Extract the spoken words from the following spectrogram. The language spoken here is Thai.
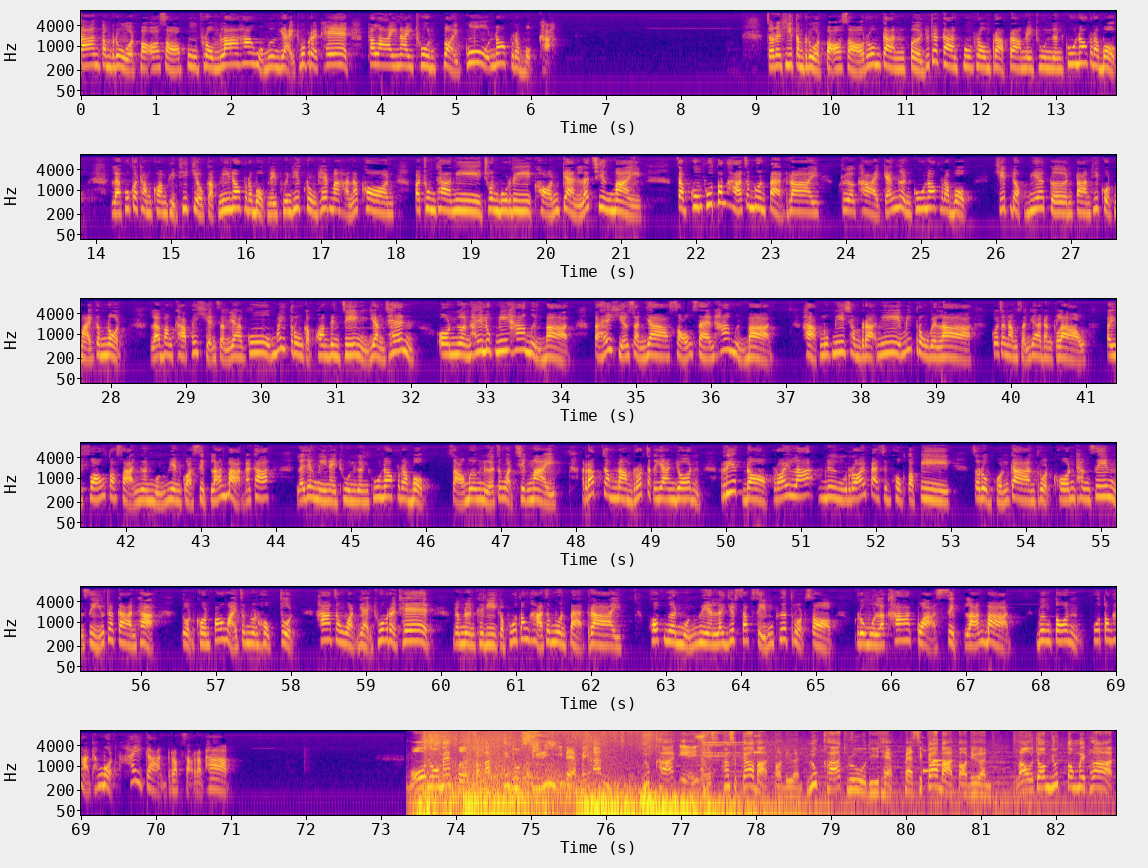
ด้านตำรวจ ปอส ปูพรมล่าห้าหัวเมืองใหญ่ทั่วประเทศ ทลายนายทุนปล่อยกู้นอกระบบค่ะเจ้าหน้าที่ตำรวจ ปอส ร่วมกันเปิดยุทธการปูพรมปราบปรามในทุนเงินกู้นอกระบบ และผู้กระทำความผิดที่เกี่ยวกับหนี้นอกระบบในพื้นที่กรุงเทพมหานคร ปทุมธานี ชนบุรี ขอนแก่น และเชียงใหม่ จับกลุ่มผู้ต้องหาจำนวน 8 ราย เครือข่ายแก๊งเงินกู้นอกระบบ คิดดอกเบี้ยเกินตามที่กฎหมายกำหนด และบังคับให้เขียนสัญญากู้ไม่ตรงกับความเป็นจริง อย่างเช่น โอนเงินให้ลูกหนี้50,000 บาท แต่ให้เขียนสัญญา 250,000 บาท หากลูกหนี้ชำระหนี้ไม่ตรงเวลา ก็จะนำสัญญาดังกล่าว ไปฟ้องต่อศาลเงินหมุนเวียนกว่า 10 ล้านบาทนะคะ และยังมีในทุนเงินกู้นอกระบบ สาวเมืองเหนือจังหวัดเชียงใหม่ รับจำนำรถจักรยานยนต์ เรียกดอกร้อยละ 186 ต่อปี สรุปผลการตรวจค้นทั้งสิ้น 4 ยุทธการค่ะ ตรวจค้นเป้าหมายจำนวน 6 จุด 5 จังหวัดใหญ่ทั่วประเทศดำเนินคดีกับผู้ต้องหาจำนวน 8 ราย พบเงินหมุนเวียนและยึดทรัพย์สินเพื่อตรวจสอบ รวมมูลค่ากว่า 10 ล้านบาท เบื้องต้นผู้ต้องหาทั้งหมดให้การรับสารภาพ โมโนแม่เปิดสำนักให้ดูซีรีส์แบบไม่อั้น ลูกค้า AIS 59 บาทต่อเดือน ลูกค้า True d t a c 89 บาทต่อเดือน เราจอมยุทธต้องไม่พลาด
